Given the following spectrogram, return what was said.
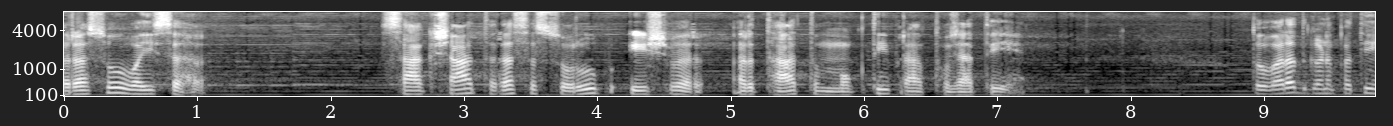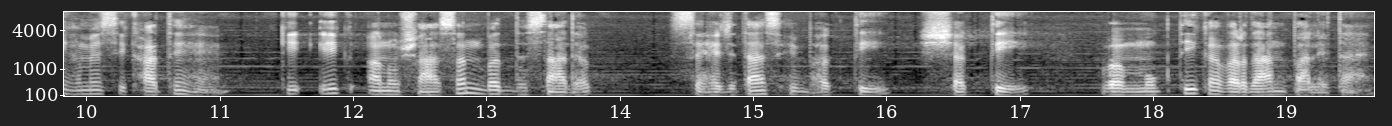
रसो वैसह साक्षात रस स्वरूप ईश्वर अर्थात मुक्ति प्राप्त हो जाती है। तो वरद गणपति हमें सिखाते हैं कि एक अनुशासनबद्ध साधक सहजता से भक्ति, शक्ति व मुक्ति का वरदान पा लेता है।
